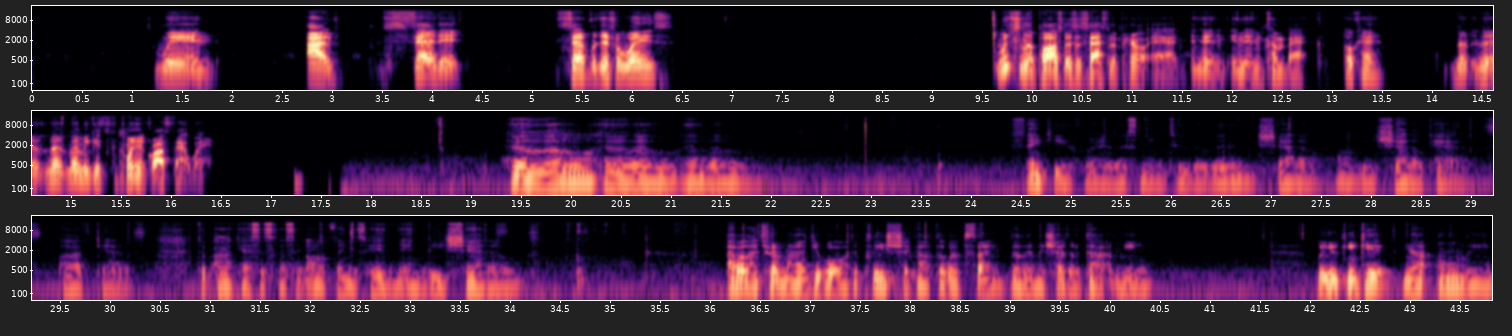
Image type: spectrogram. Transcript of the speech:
when I've said it several different ways. We're just gonna pause this assassin apparel ad and then and then come back. Okay. Let, let, let me get the point across that way. Hello, hello, hello. Thank you for listening to the Living Shadow on the Shadowcast podcast the podcast discussing all things hidden in the shadows. I would like to remind you all to please check out the website, thelivingshadow.me, where you can get not only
